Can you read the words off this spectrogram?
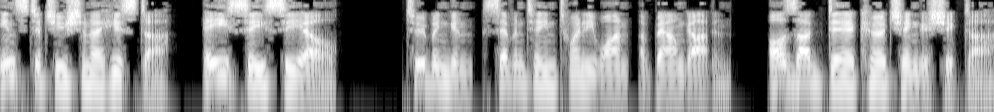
Institutioner Hista. ECCL. Tübingen, 1721, a Baumgarten. Auszug der Kirchengeschichte.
